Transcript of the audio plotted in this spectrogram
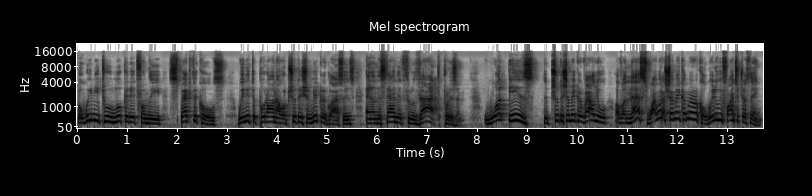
but we need to look at it from the spectacles. We need to put on our Pshuta glasses and understand it through that prism. What is the Pshuta value of a Ness? Why would Hashem make a miracle? Where do we find such a thing?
